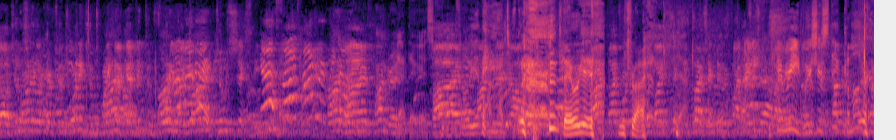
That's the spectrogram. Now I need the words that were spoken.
On the bill. So 200 look for 220, 220 back at you, 240 what do you 260. No, 500. 500. Yeah, there there is. $500. there we go. You try. 560, 560, 580. Hey Reed, where's your stick? Come on. 600.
